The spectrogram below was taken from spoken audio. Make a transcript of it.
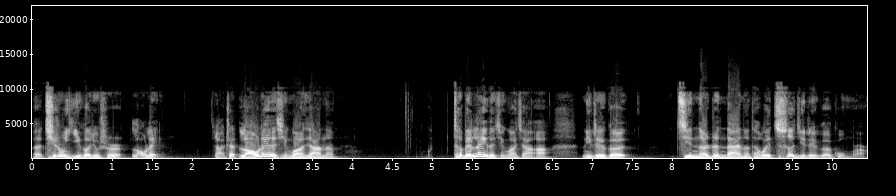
呃，其中一个就是劳累啊。这劳累的情况下呢，特别累的情况下啊，你这个筋呢、韧带呢，它会刺激这个骨膜，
